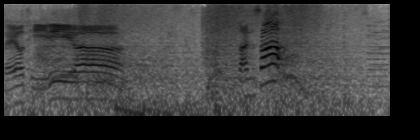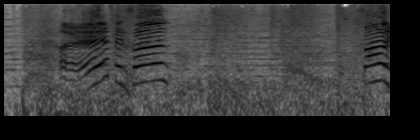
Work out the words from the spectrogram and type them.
没有体力了，斩杀！¡Eh! ¡Pensan! ¡Sai!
